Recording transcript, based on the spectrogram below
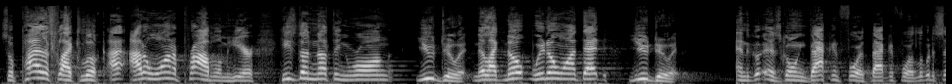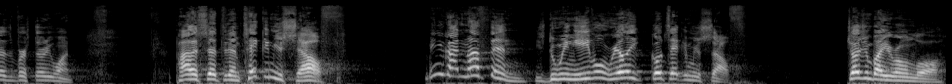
So Pilate's like, look, I, I don't want a problem here. He's done nothing wrong. You do it. And they're like, nope, we don't want that. You do it. And it's going back and forth, back and forth. Look what it says in verse 31. Pilate said to them, Take him yourself. I mean, you got nothing. He's doing evil, really? Go take him yourself. Judge him by your own law.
